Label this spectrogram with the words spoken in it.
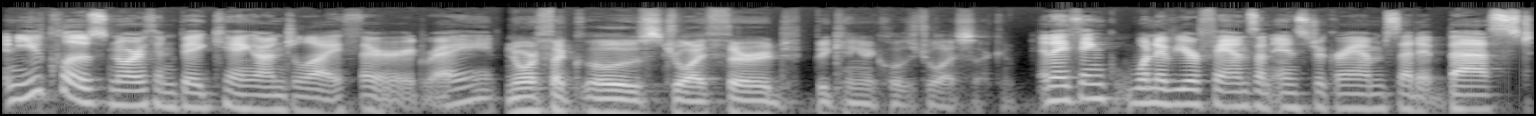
And you closed North and Big King on July 3rd, right? North I closed July 3rd, Big King I closed July 2nd. And I think one of your fans on Instagram said it best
